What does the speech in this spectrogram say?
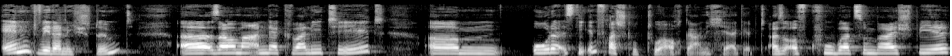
entweder nicht stimmt, äh, sagen wir mal an der Qualität, ähm, oder es die Infrastruktur auch gar nicht hergibt. Also auf Kuba zum Beispiel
